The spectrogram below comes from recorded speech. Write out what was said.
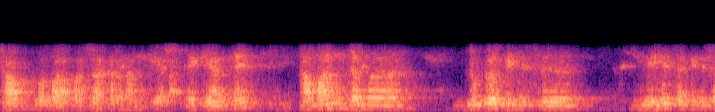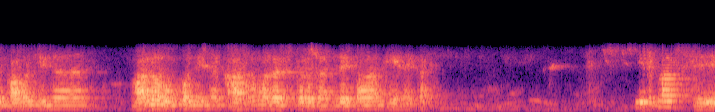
සබ්බ පාපස්සා කරනම් කියලා. ඒ කියන්නේ තමන්ටම දුක පිණිස විහෙත පිණිස පවතින ආල උපදින කර්ම රැස් කරගන්න එපා කියන එකයි. ඊට පස්සේ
